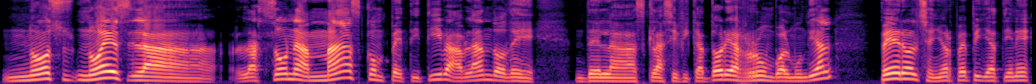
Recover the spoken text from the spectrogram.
no, no es la, la, zona más competitiva hablando de de las clasificatorias rumbo al Mundial, pero el señor Pepi ya tiene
